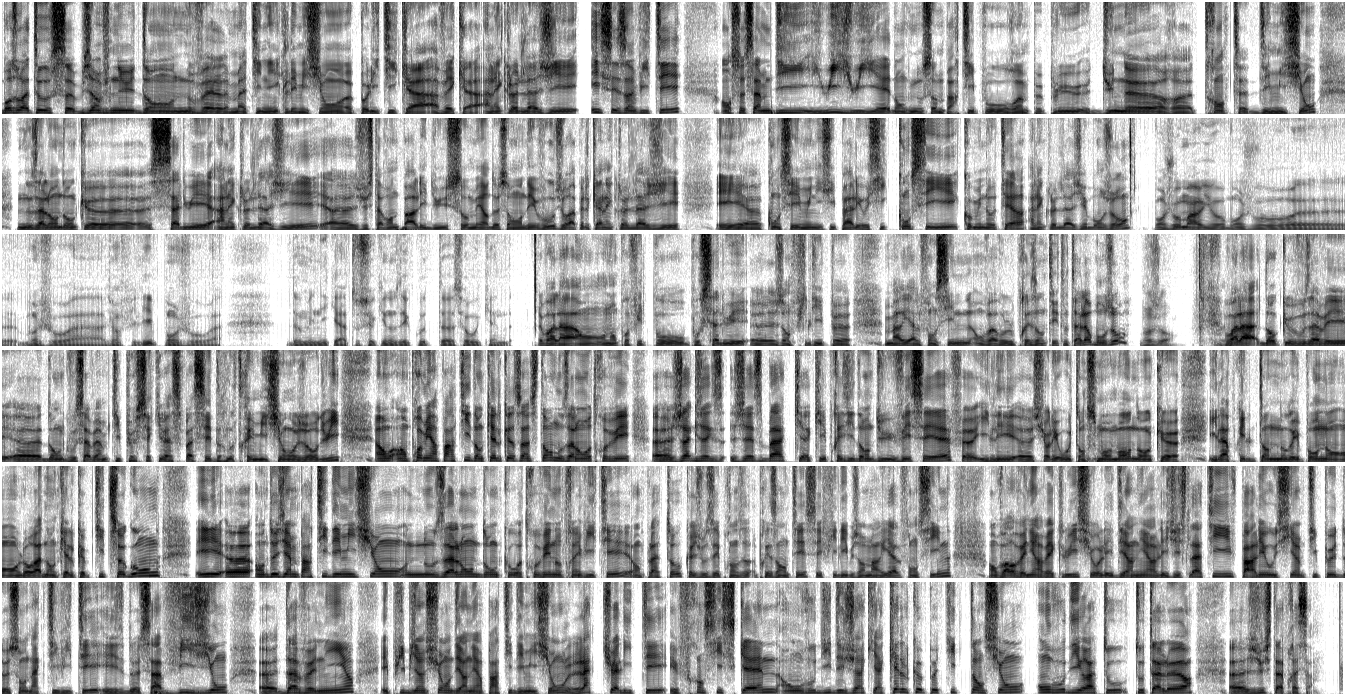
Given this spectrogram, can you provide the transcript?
Bonjour à tous, bienvenue dans Nouvelle Matinique, l'émission euh, politique avec euh, Alain-Claude Lagier et ses invités. En ce samedi 8 juillet, donc nous sommes partis pour un peu plus d'une heure euh, trente d'émission. Nous allons donc saluer Alain-Claude Lagier, juste avant de parler du sommaire de son rendez-vous. Je vous rappelle qu'Alain-Claude Lagier est conseiller municipal et aussi conseiller communautaire. Alain-Claude Lagier, bonjour. Bonjour Mario, bonjour, bonjour Jean-Philippe, bonjour Dominique et à tous ceux qui nous écoutent euh, ce week-end. Voilà, on, en profite pour, pour saluer euh, Jean-Philippe euh, Marie-Alphonsine. On va vous le présenter tout à l'heure. Bonjour. Bonjour. Voilà, donc vous avez euh, donc vous savez un petit peu ce qui va se passer dans notre émission aujourd'hui. En, première partie, dans quelques instants, nous allons retrouver euh, Jacques Gesbach, qui est président du VCF. Euh, il est sur les routes en ce moment, donc il a pris le temps de nous répondre. On, l'aura dans quelques petites secondes. Et en deuxième partie d'émission, nous allons donc retrouver notre invité en plateau que je vous ai présenté, c'est Philippe Jean-Marie Alphonsine. On va revenir avec lui sur les dernières législatives, parler aussi un petit peu de son activité et de sa vision euh, d'avenir. Et puis bien sûr, en dernière partie d'émission, l'actualité est franciscaine. On vous dit déjà qu'il y a quelques petites tensions. On vous dira tout tout à l'heure, euh, juste après ça.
